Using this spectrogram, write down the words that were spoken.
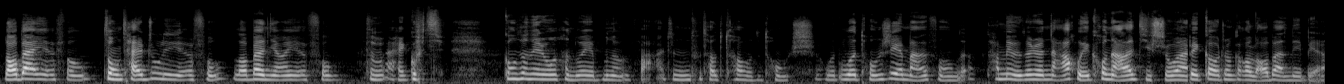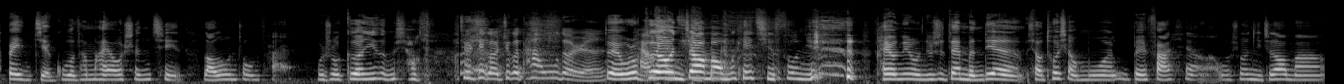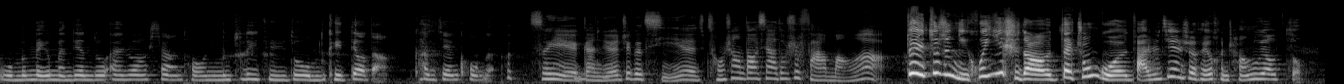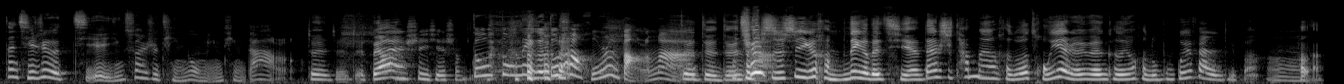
老板也疯，总裁助理也疯，老板娘也疯，怎么挨过去？工作内容很多也不能发，只能吐槽吐槽我的同事。我我同事也蛮疯的，他们有一个人拿回扣拿了几十万，被告状告到老板那边，被解雇了，他们还要申请劳动仲裁。我说哥，你怎么想的？就这个这个贪污的人，对我说哥，你知道吗？我们可以起诉你。还有那种就是在门店小偷小摸被发现了，我说你知道吗？我们每个门店都安装摄像头，你们做的一举一动我们都可以调档看监控的。所以感觉这个企业从上到下都是法盲啊。对，就是你会意识到，在中国法治建设还有很长路要走。但其实这个企业已经算是挺有名、挺大了，对对对，不要暗示一些什么。都都那个都上胡润榜了嘛。对对对，确实是一个很那个的企业，但是他们很多从业人员可能有很多不规范的地方。嗯，好吧。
